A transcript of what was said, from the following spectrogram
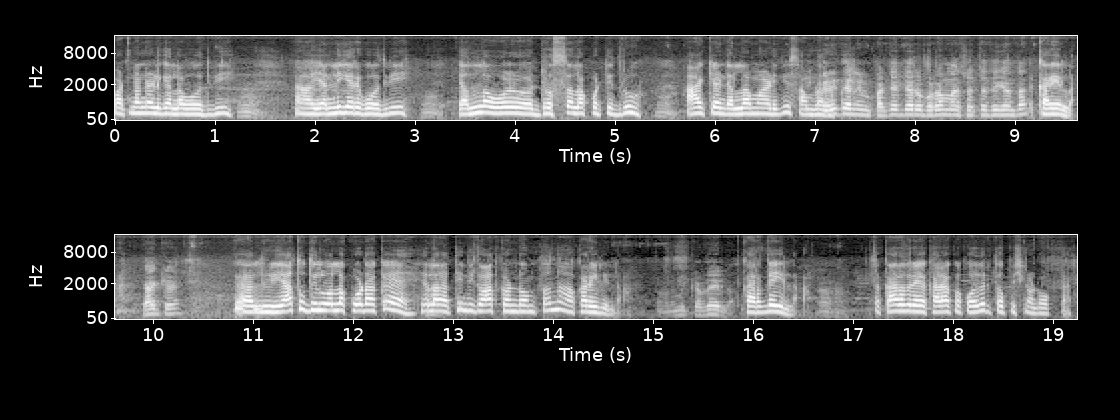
ಪಟ್ಟಣಗಳಿಗೆಲ್ಲ ಹೋದ್ವಿ. ಎಲ್ಲಿಗೆರೆಗೆ ಹೋದ್ವಿ. ಎಲ್ಲ ಡ್ರೆಸ್ ಎಲ್ಲ ಕೊಟ್ಟಿದ್ರು. ಹಾಕ್ಯಂಡು ಎಲ್ಲ ಮಾಡಿದ್ವಿ ಸಂಬಳ ನಿಮ್ಮ ಪಂಚಾಯತಿಯವರು ಬರಮ್ಮ ಸ್ವಚ್ಛತೆಗೆ ಅಂತ? ಕರೆಯಲ್ಲ. ಯಾಕೆ? ಅಲ್ಲಿ ಯಾತದಿಲ್ವಲ್ಲ ಕೊಡೋಕೆ ಎಲ್ಲ ತಿಂದಿದ್ದು ಆತ್ಕೊಂಡು ಅಂತ ಕರೀಲಿಲ್ಲ ಕರೆದೇ ಇಲ್ಲ. ಕರೆದೇ ಕರೆದ್ರೆ ಕರೆಯೋಕೆ ಹೋದ್ರೆ ತಪ್ಪಿಸ್ಕೊಂಡು ಹೋಗ್ತಾರೆ.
